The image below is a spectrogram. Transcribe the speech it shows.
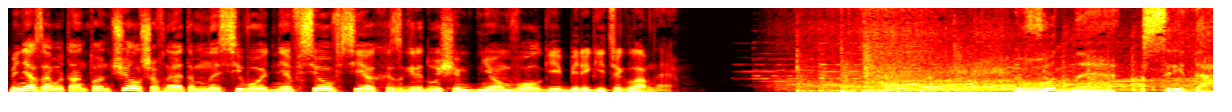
Меня зовут Антон Челшев. На этом на сегодня все. Всех с грядущим днем Волги. Берегите главное. Водная среда.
